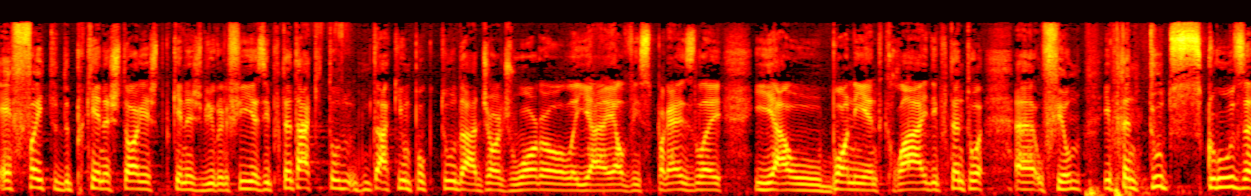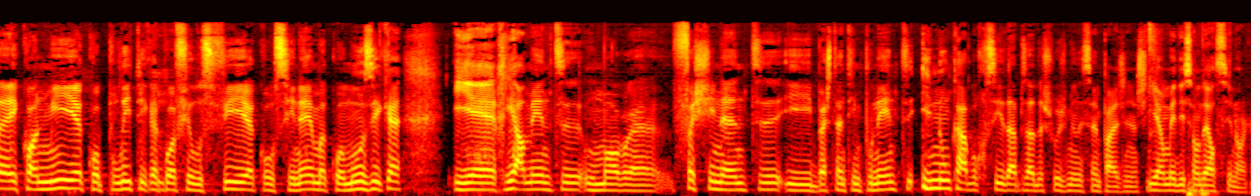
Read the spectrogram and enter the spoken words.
é feito de pequenas histórias, de pequenas biografias, e, portanto, há aqui, tudo, há aqui um pouco de tudo. Há George Orwell, e há Elvis Presley, e há o Bonnie and Clyde, e, portanto, o filme. E, portanto, tudo se cruza, a economia, com a política, com a filosofia, com o cinema, com a música. E é realmente uma obra fascinante e bastante imponente e nunca aborrecida, apesar das suas 1100 páginas. E é uma edição de Elsinore.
